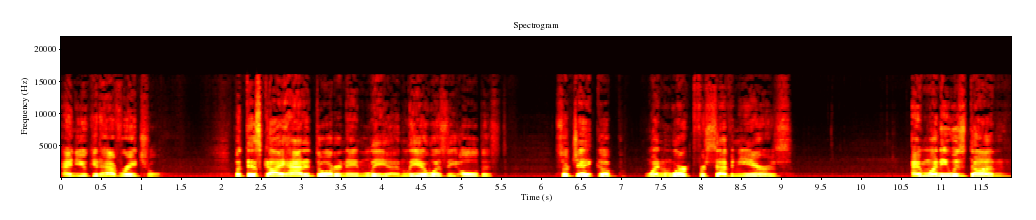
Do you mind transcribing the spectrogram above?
and you could have Rachel." But this guy had a daughter named Leah, and Leah was the oldest. So Jacob went and worked for seven years. And when he was done,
